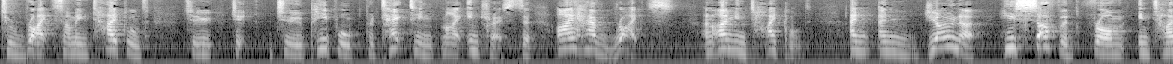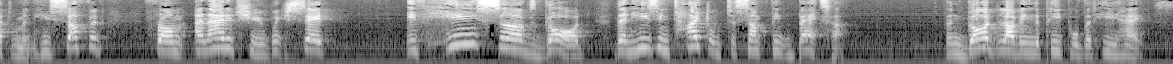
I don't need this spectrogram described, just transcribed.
to rights. I'm entitled to, to, to people protecting my interests. I have rights and I'm entitled. And, and Jonah, he suffered from entitlement. He suffered from an attitude which said, if he serves God, then he's entitled to something better than God loving the people that he hates.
